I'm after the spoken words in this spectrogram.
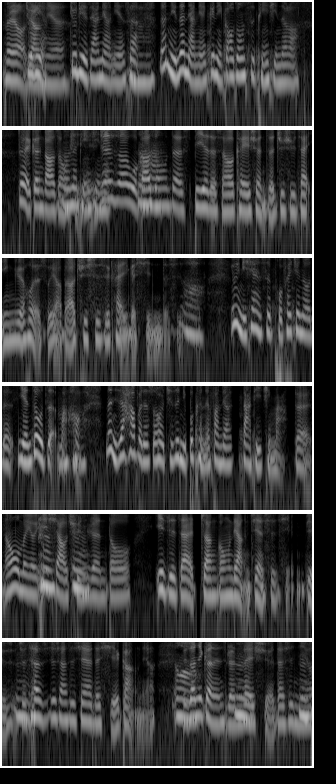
没有两年，Julia 只要两年是吧？那你那两年跟你高中是平行的了。对，跟高中平行，就是说我高中的毕业的时候可以选择继续在音乐，或者说要不要去试试看一个新的事情。哦，因为你现在是 professional 的演奏者嘛，哈、那你在哈佛的时候，其实你不可能放掉大提琴嘛。对，然后我们有 一小群人都。一直在专攻两件事情，比如说，就像就像是现在的斜杠那样。比如说，你可能人类学，但是你又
